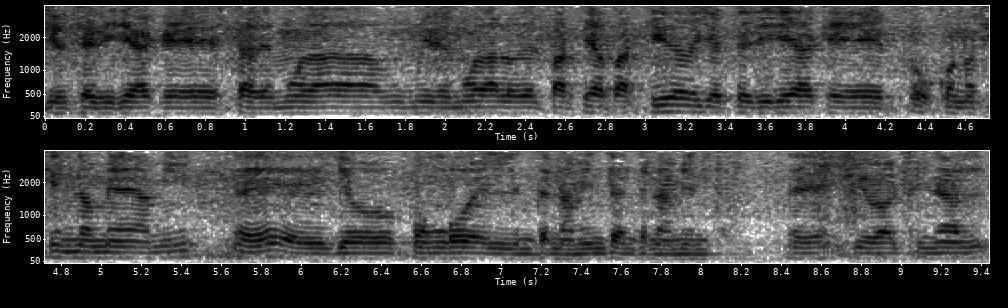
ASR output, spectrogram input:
yo te diría que está de moda, muy de moda lo del partido a partido. Yo te diría que, o conociéndome a mí, eh, yo pongo el entrenamiento a entrenamiento. Eh, yo al final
